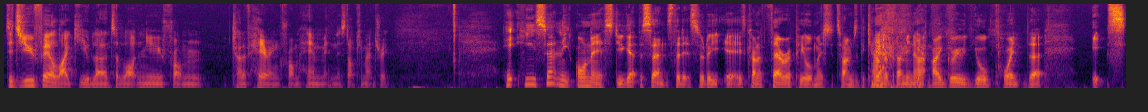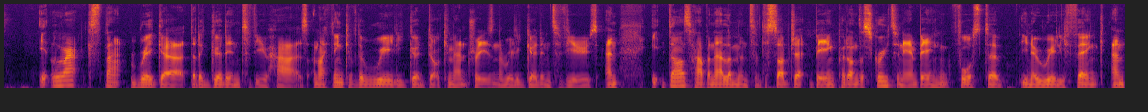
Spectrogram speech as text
Did you feel like you learnt a lot new from kind of hearing from him in this documentary? He, he's certainly honest. You get the sense that it's sort of it's kind of therapy almost at times with the camera. Yeah. But I mean, yeah. I, I agree with your point that it's it lacks that rigor that a good interview has. And I think of the really good documentaries and the really good interviews, and it does have an element of the subject being put under scrutiny and being forced to, you know, really think. And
